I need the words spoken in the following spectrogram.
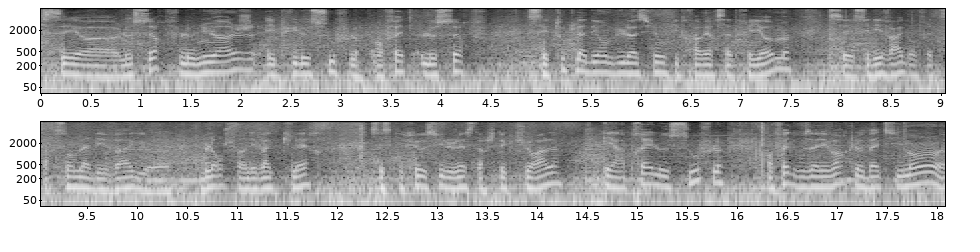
C'est euh, le surf, le nuage et puis le souffle. En fait, le surf, c'est toute la déambulation qui traverse Atrium. C'est des vagues en fait. Ça ressemble à des vagues euh, blanches, enfin des vagues claires. C'est ce qui fait aussi le geste architectural. Et après le souffle, en fait, vous allez voir que le bâtiment euh,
